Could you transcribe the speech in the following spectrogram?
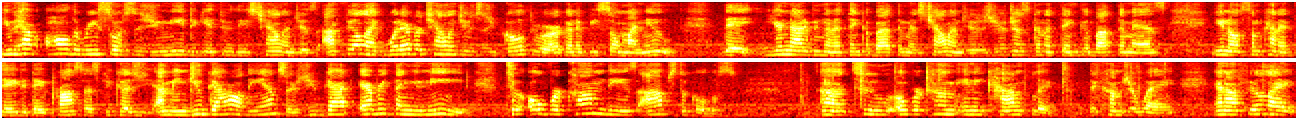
You have all the resources you need to get through these challenges. I feel like whatever challenges you go through are going to be so minute that you're not even going to think about them as challenges. You're just going to think about them as, you know, some kind of day-to-day -day process because, I mean, you've got all the answers. You've got everything you need to overcome these obstacles, uh, to overcome any conflict that comes your way. And I feel like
